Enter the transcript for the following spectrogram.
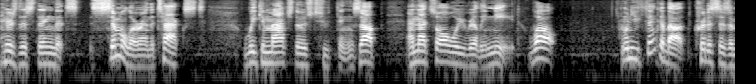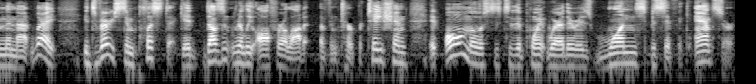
Here's this thing that's similar in the text. We can match those two things up, and that's all we really need. Well, when you think about criticism in that way, it's very simplistic. It doesn't really offer a lot of interpretation. It almost is to the point where there is one specific answer,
